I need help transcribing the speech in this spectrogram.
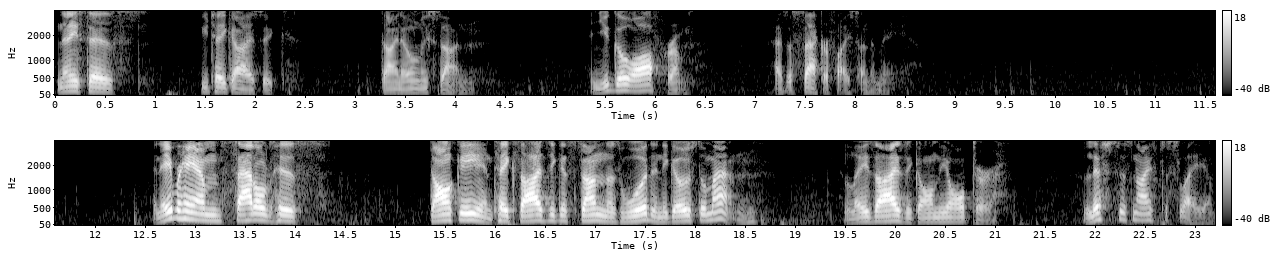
And then he says, You take Isaac thine only Son, and you go offer him as a sacrifice unto me. And Abraham saddled his donkey and takes Isaac his son as wood, and he goes to a mountain and lays Isaac on the altar, lifts his knife to slay him.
